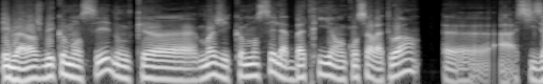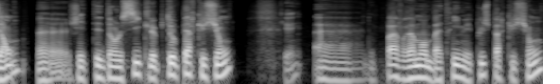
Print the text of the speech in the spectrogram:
Eh bien, alors, je vais commencer. Donc, euh, moi, j'ai commencé la batterie en conservatoire euh, à 6 ans. Euh, j'étais dans le cycle plutôt percussion. donc, pas vraiment batterie, mais plus percussion.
